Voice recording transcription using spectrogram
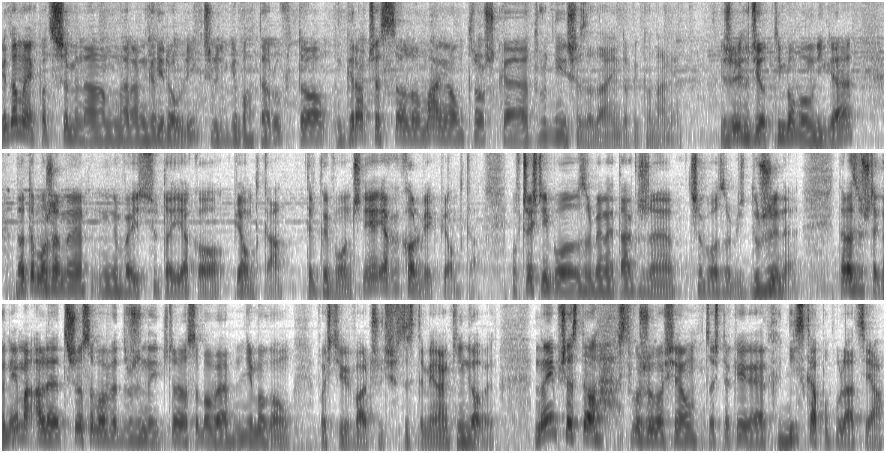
Wiadomo, jak patrzymy na, na rangę Hero League, czyli Ligę Bohaterów, to gracze solo mają troszkę trudniejsze zadanie do wykonania. Jeżeli chodzi o teamową ligę, no to możemy mm, wejść tutaj jako piątka, tylko i wyłącznie, jakakolwiek piątka. Bo wcześniej było zrobione tak, że trzeba było zrobić drużynę. Teraz już tego nie ma, ale trzyosobowe drużyny i czteroosobowe nie mogą właściwie walczyć w systemie rankingowym. No i przez to stworzyło się coś takiego jak niska populacja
